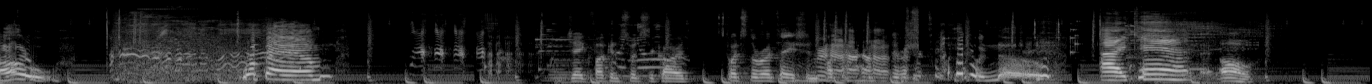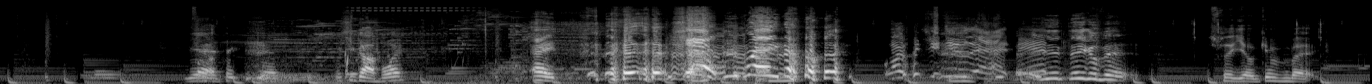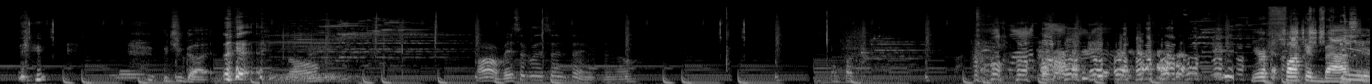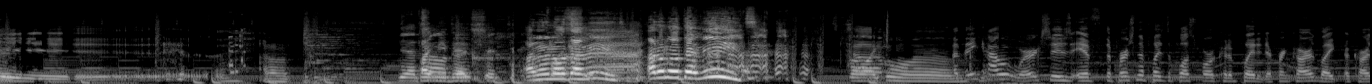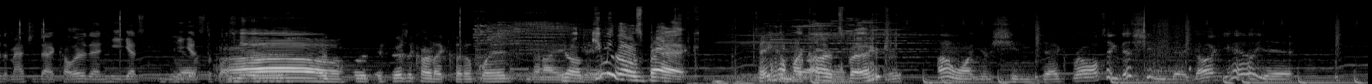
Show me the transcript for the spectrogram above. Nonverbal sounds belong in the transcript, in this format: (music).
Oh. What bam? Jake, fucking switch the cards. Switch the rotation. Fucking switch the rotation. Oh no. I can't. Oh, Yeah, Fuck. take the jet. what you got, boy? Hey. (laughs) Shit! Wait, no! Why would you do that, I man? didn't think of it. Just like, yo, give him back. (laughs) What you got? (laughs) No. Oh, basically the same thing, you know. Oh, fuck. (laughs) You're a fucking bastard. I don't know. Yeah, it's Fight me, bitch. I don't know what that means. I don't know what that means. (laughs) So, like, Come on. I think how it works is if the person that plays the plus four could have played a different card, like a card that matches that color, then he gets he Yeah. gets the plus oh. four. Oh. if, if there's a card I could have played, then I Yo, yeah, give me those back. take I my bro. cards back. I don't want your shitty deck, bro. I'll take this shitty deck, dog. Hell yeah.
